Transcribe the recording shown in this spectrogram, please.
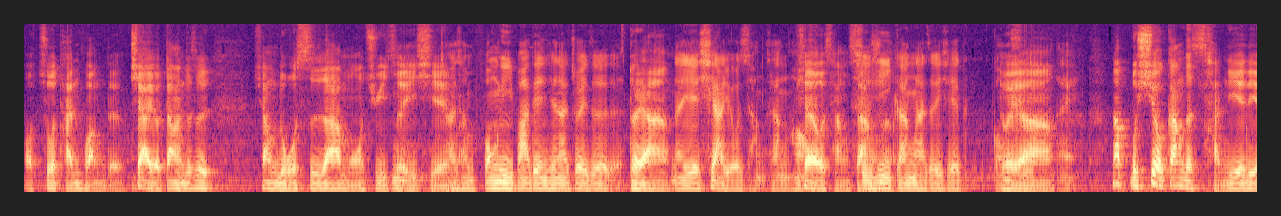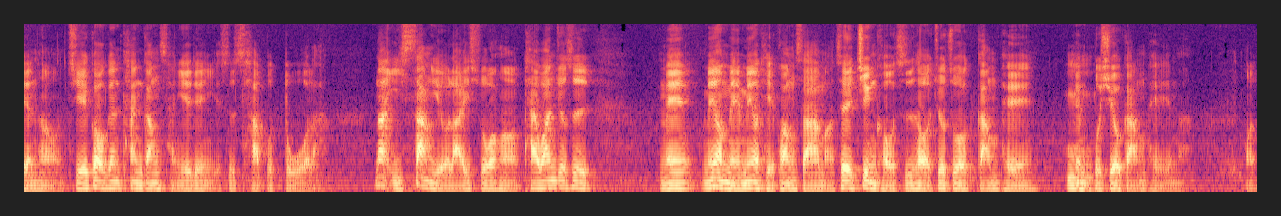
哦，做弹簧的；下游当然就是像螺丝啊、模具这一些嘛。还有什么风力发电现在最热的，对啊，那些下游厂商哈，下游厂商嘛世纪钢啊这一些公司，对啊哎，那不锈钢的产业链哈，结构跟碳钢产业链也是差不多啦。那以上游来说哈，台湾就是没没有煤没有铁矿砂嘛，这些进口之后就做钢坯跟不锈钢胚嘛。哦，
